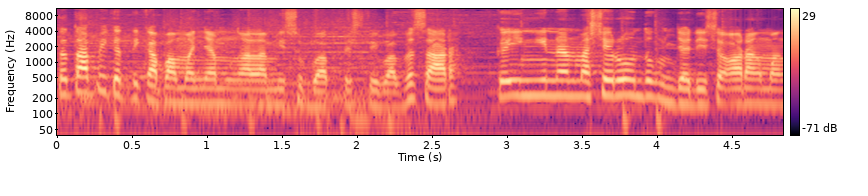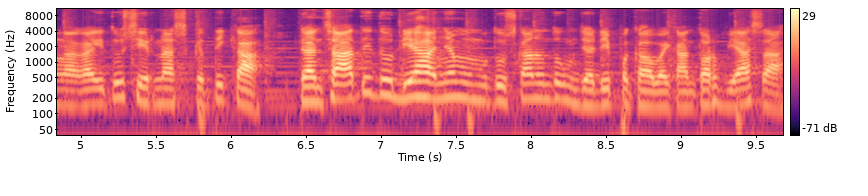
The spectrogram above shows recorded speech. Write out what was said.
Tetapi ketika pamannya mengalami sebuah peristiwa besar, keinginan Mashiro untuk menjadi seorang mangaka itu sirna seketika. Dan saat itu dia hanya memutuskan untuk menjadi pegawai kantor biasa.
